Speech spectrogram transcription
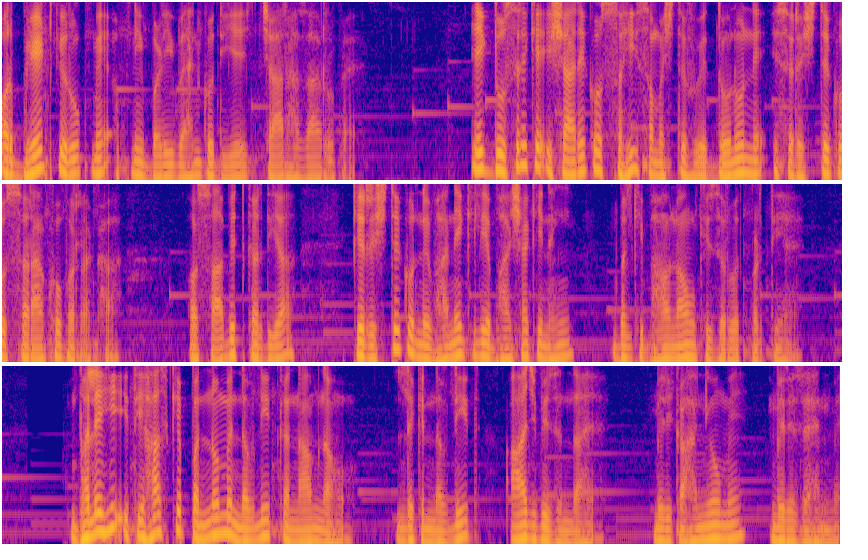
और भेंट के रूप में अपनी बड़ी बहन को दिए चार हज़ार रुपए। एक दूसरे के इशारे को सही समझते हुए दोनों ने इस रिश्ते को सराखों पर रखा और साबित कर दिया कि रिश्ते को निभाने के लिए भाषा की नहीं, बल्कि भावनाओं की ज़रूरत पड़ती है। भले ही इतिहास के पन्नों में नवनीत का नाम ना हो, लेकिन नवनीत आज भी ज़िंदा है, मेरी कहानियों में, मेरे जहन में।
